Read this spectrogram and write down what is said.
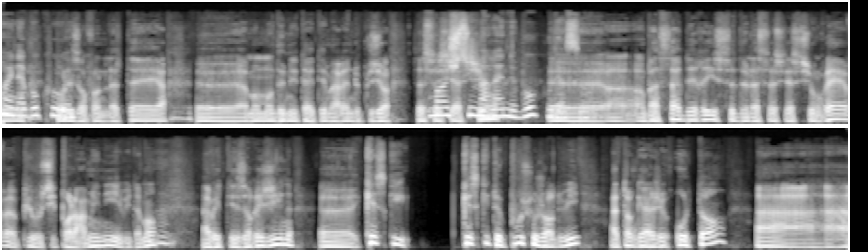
Oh, il a beaucoup, pour ouais. les enfants de la terre. Euh, à un moment donné, tu as été marraine de plusieurs associations. Moi, je suis marraine de beaucoup. Euh, ambassadrice de l'association Rêve, puis aussi pour l'Arménie, évidemment, Mm. avec tes origines. Euh, Qu'est-ce qui, qu'est-ce qui te pousse aujourd'hui à t'engager autant, à,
